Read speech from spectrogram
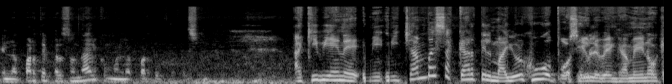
en la parte personal como en la parte profesional. Aquí viene, mi, chamba es sacarte el mayor jugo posible, Benjamín, ¿ok?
